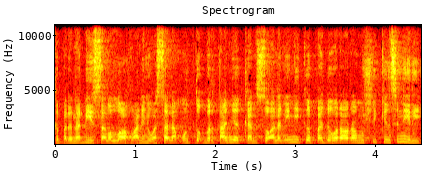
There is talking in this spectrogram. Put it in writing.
kepada Nabi sallallahu alaihi wasallam untuk bertanyakan soalan ini kepada orang-orang musyrikin sendiri.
